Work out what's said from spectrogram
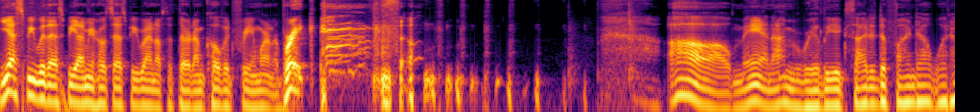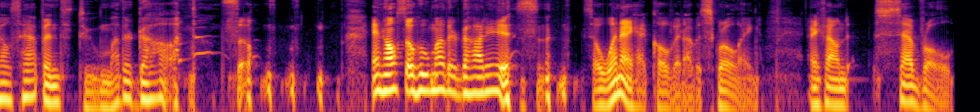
Yes, be with SB. I'm your host, SB Randolph the Third. I'm COVID free, and we're on a break. so, oh man, I'm really excited to find out what else happens to Mother God. so, and also who Mother God is. so when I had COVID, I was scrolling, and I found several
